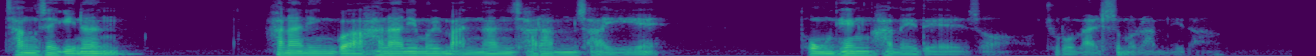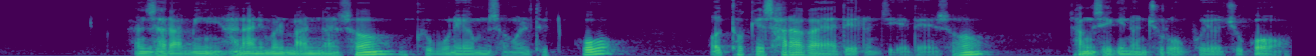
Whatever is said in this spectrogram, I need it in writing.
창세기는 하나님과 하나님을 만난 사람 사이에 동행함에 대해서 주로 말씀을 합니다. 한 사람이 하나님을 만나서 그분의 음성을 듣고 어떻게 살아가야 되는지에 대해서 창세기는 주로 보여주고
